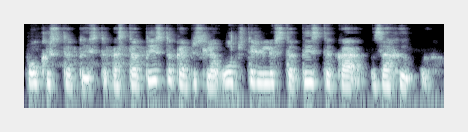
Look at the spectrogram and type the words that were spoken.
поки статистика. Статистика після обстрілів, статистика загиблих.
